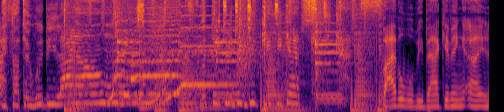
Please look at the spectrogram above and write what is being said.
I thought there would be lions, but they turned into kitty cats. Bible will be back giving uh,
